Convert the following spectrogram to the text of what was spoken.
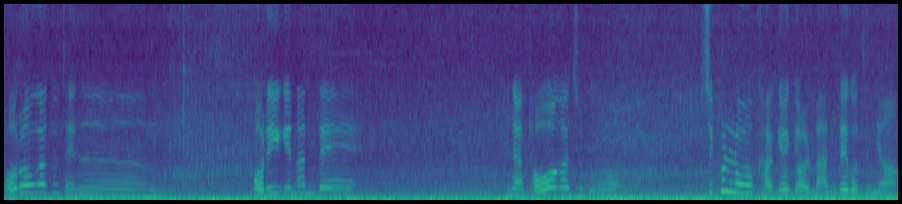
걸어가도 되는 거리이긴 한데 그냥 더워가지고 시클로 가격이 얼마 안 되거든요.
